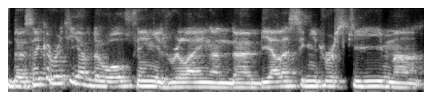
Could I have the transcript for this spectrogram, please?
The security of the whole thing is relying on the BLS signature scheme, uh,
